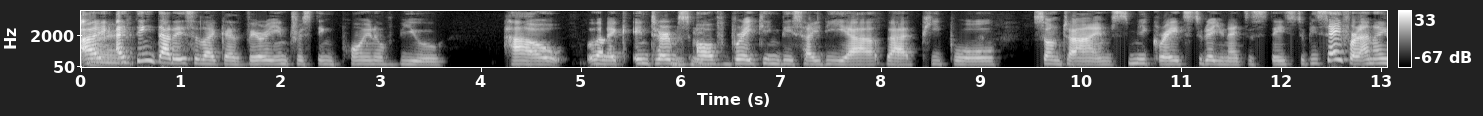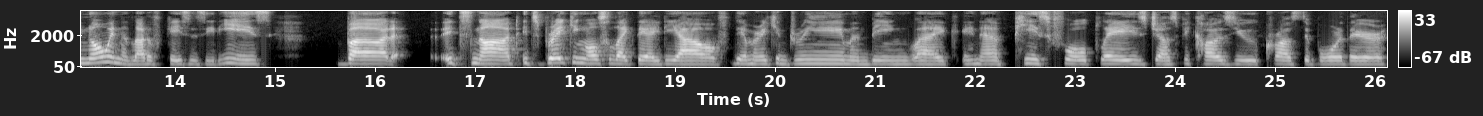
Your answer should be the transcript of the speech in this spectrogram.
right. i i think that is like a very interesting point of view how like in terms mm-hmm. of breaking this idea that people sometimes migrates to the United States to be safer. And I know in a lot of cases it is, but it's not it's breaking also like the idea of the american dream and being like in a peaceful place just because you cross the border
